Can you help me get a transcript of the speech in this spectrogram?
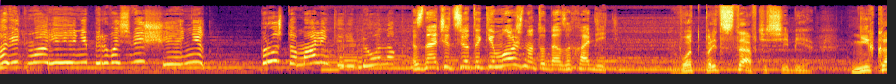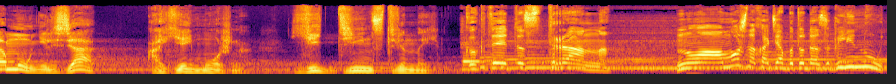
А ведь Мария не первосвященник Просто маленький ребенок. Значит, все-таки можно туда заходить? Вот представьте себе Никому нельзя, а ей можно. Единственной. Как-то это странно. Ну а можно хотя бы туда заглянуть?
